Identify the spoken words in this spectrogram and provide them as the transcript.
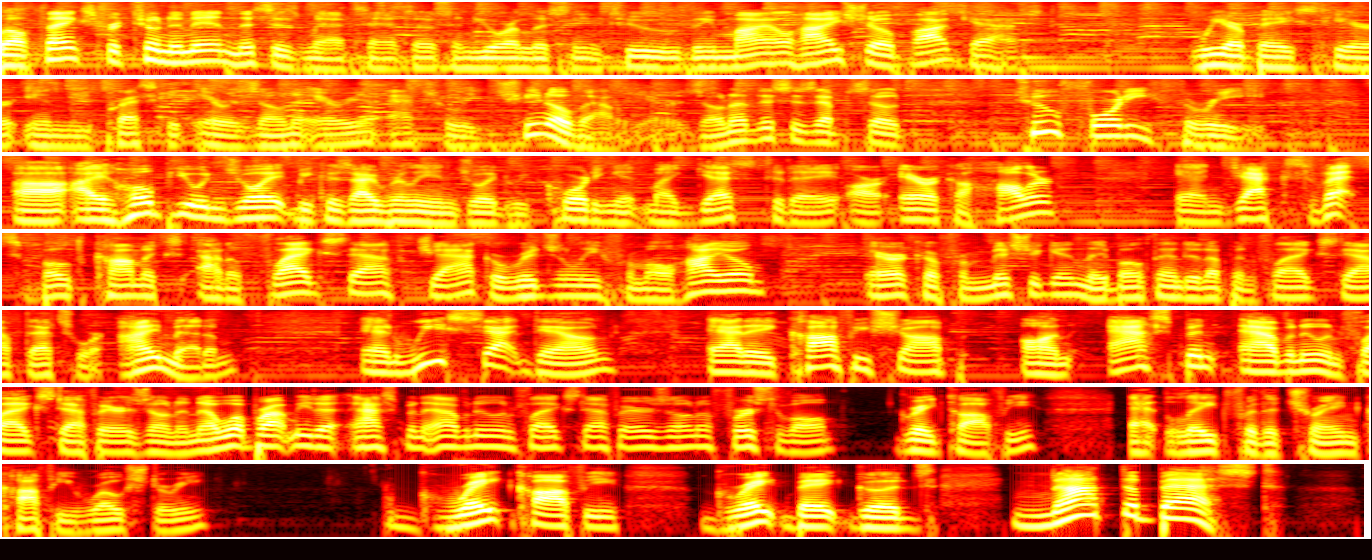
Well, thanks for tuning in. This is Matt Santos, and you are listening to the Mile High Show podcast. We are based here in the Prescott, Arizona area, actually, Chino Valley, Arizona. This is episode 243. Uh, I hope you enjoy it because I really enjoyed recording it. My guests today are Aricka Haller and Jack Svetz, both comics out of Flagstaff. Jack, originally from Ohio, Aricka from Michigan. They both ended up in Flagstaff. That's where I met them and we sat down at a coffee shop on Aspen Avenue in Flagstaff, Arizona. Now, what brought me to Aspen Avenue in Flagstaff, Arizona? First of all, great coffee at Late for the Train Coffee Roastery. Great coffee, great baked goods. Not the best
